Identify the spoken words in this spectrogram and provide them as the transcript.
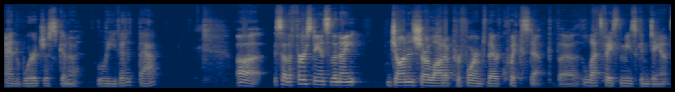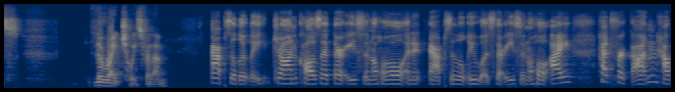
And we're just going to leave it at that. Uh, so, the first dance of the night, John and Charlotta performed their quick step, the Let's Face the Music and Dance. The right choice for them. Absolutely. John calls it their ace in a hole, and it absolutely was their ace in a hole. I had forgotten how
